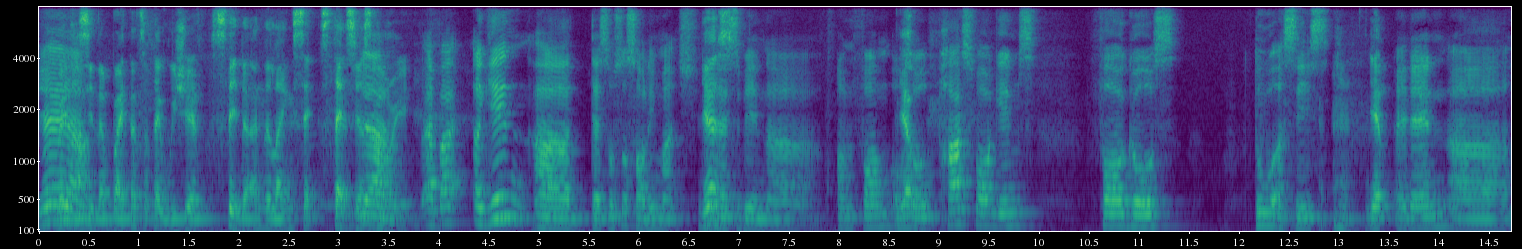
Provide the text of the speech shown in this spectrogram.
Yeah, when yeah. he's in the Brighton's attack. We should have state the underlying set, stats just now. Uh, but again, uh, there's also Solly March. He Yes. has been uh, on form Yep. also. Past four games, four goals, two assists. Yep. And then uh,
